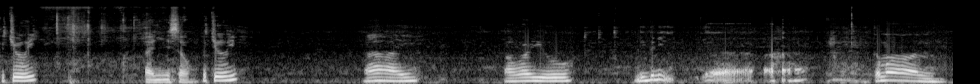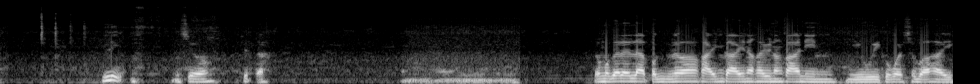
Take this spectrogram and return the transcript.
Puchoy! Ayun yung isa, oh. Puchoy! Hi! How are you? Dali! Yeah. Come on! Dali! Masyo, cute ah. Huwag mag-alala, pag nakakain-kain na kayo ng kanin, iuwi ko kayo sa bahay.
